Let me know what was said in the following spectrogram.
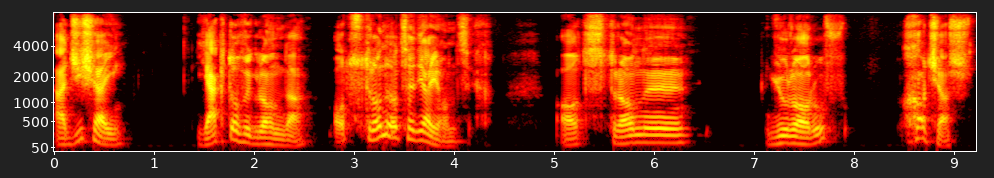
A dzisiaj, jak to wygląda od strony oceniających, od strony jurorów, chociaż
